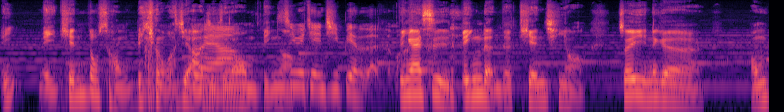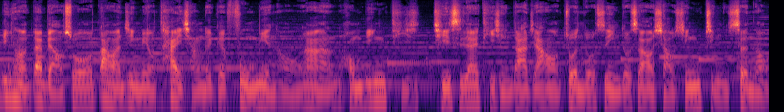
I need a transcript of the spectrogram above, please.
哎，每天都是红冰，我记得好几天都红冰哦，是因为天气变冷了吗？应该是冰冷的天气哦，所以那个。红兵哈代表说大环境没有太强的一个负面哦，那红兵提其实在提醒大家哈，做很多事情都是要小心谨慎哦，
